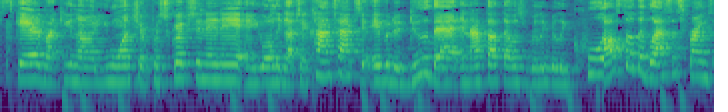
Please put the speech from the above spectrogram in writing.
scared, like, you know, you want your prescription in it and you only got your contacts, you're able to do that. And I thought that was really, really cool. Also, the glasses frames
